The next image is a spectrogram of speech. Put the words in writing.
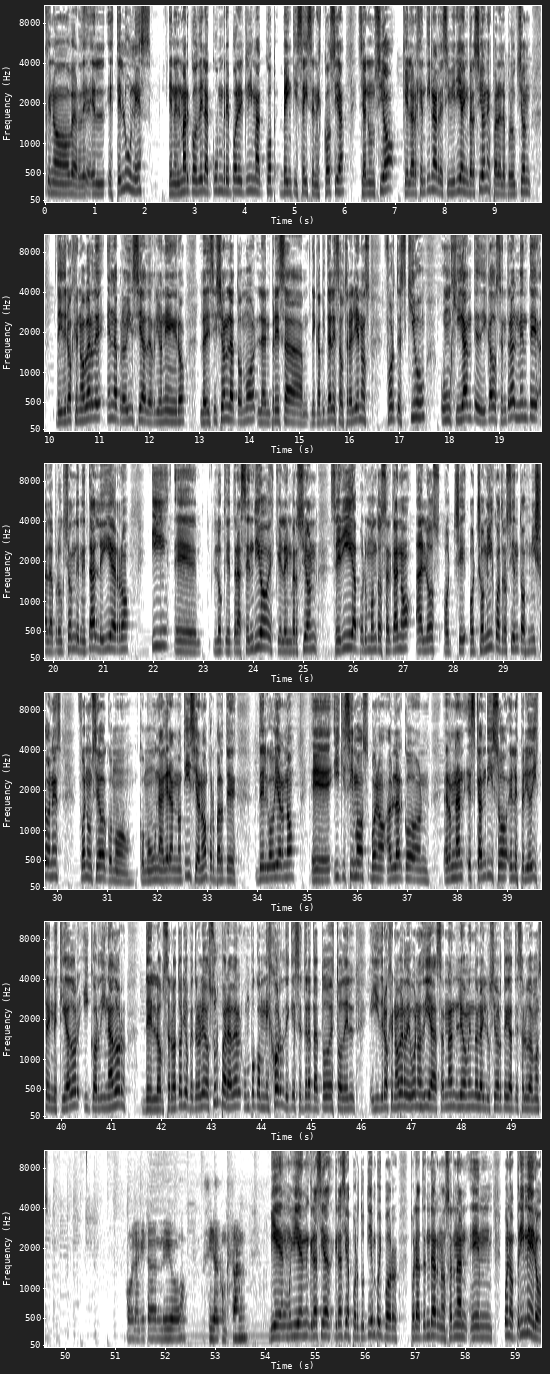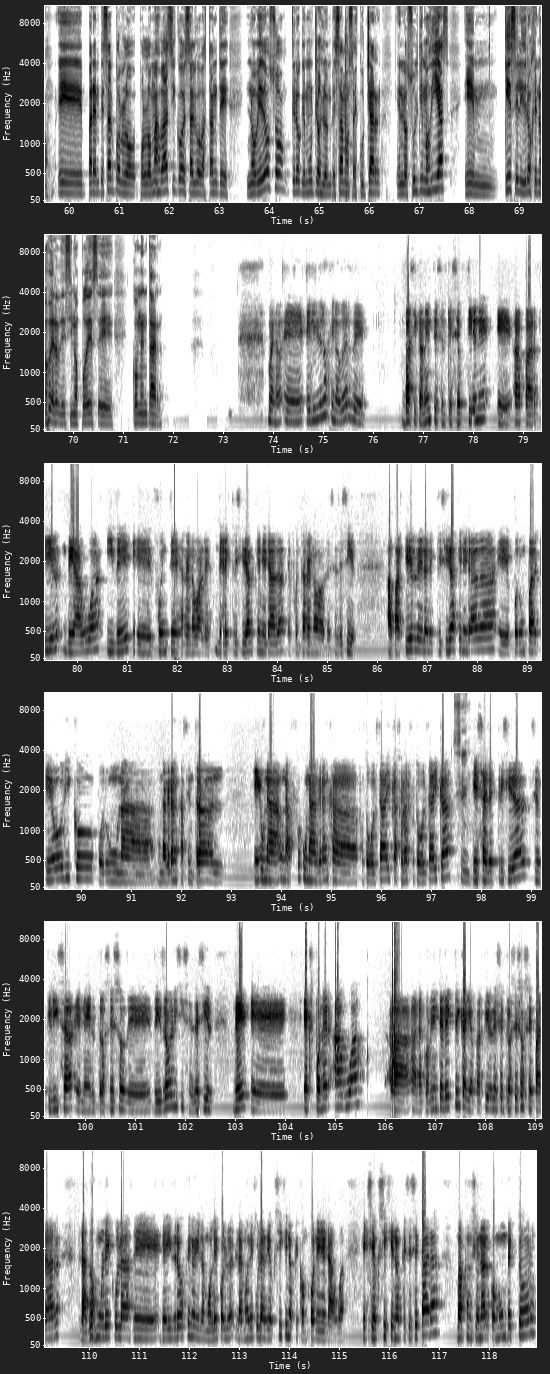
hidrógeno verde. El, este lunes, en el marco de la cumbre por el clima COP26 en Escocia, se anunció que la Argentina recibiría inversiones para la producción de hidrógeno verde en la provincia de Río Negro. La decisión la tomó la empresa de capitales australianos Fortescue, un gigante dedicado centralmente a la producción de metal de hierro y eh, lo que trascendió es que la inversión sería por un monto cercano a los 8.400 millones. Fue anunciado como, como una gran noticia ¿no? por parte del gobierno eh, y quisimos bueno, hablar con Hernán Escandizo, él es periodista, investigador y coordinador del Observatorio Petrolero Sur para ver un poco mejor de qué se trata todo esto del hidrógeno verde. Buenos días, Hernán. Leo Méndola y Lucía Ortega, te saludamos. Hola, ¿qué tal, Leo? ¿Cómo están? Bien, muy bien, gracias, gracias por tu tiempo y por, por atendernos, Hernán. Em, bueno, primero, eh, para empezar por lo, por lo más básico, es algo bastante novedoso, creo que muchos lo empezamos a escuchar en los últimos días. Em, ¿Qué es el hidrógeno verde, si nos podés eh, comentar? Bueno, eh, el hidrógeno verde básicamente es el que se obtiene eh, a partir de agua y de eh, fuentes renovables, de electricidad generada de fuentes renovables, es decir, a partir de la electricidad generada eh, por un parque eólico, por una, granja central, una, una, granja fotovoltaica, solar fotovoltaica, esa electricidad se utiliza en el proceso de, de hidrólisis, es decir, de exponer agua a, la corriente eléctrica y a partir de ese proceso separar las dos moléculas de, hidrógeno y la molécula, la molécula de oxígeno que componen el agua. Ese oxígeno que se separa va a funcionar como un vector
